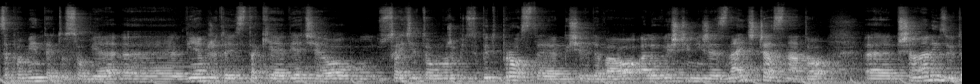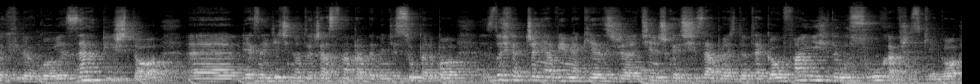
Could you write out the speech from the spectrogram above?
Zapamiętaj to sobie. E, wiem, że to jest takie, wiecie, o, słuchajcie, to może być zbyt proste, jakby się wydawało, ale uwierzcie mi, że znajdź czas na to, e, przeanalizuj to chwilę w głowie, zapisz to. E, jak znajdziecie na to czas, naprawdę będzie super, bo z doświadczenia wiem, jak jest, że ciężko jest się zabrać do tego. Fajnie się tego słucha wszystkiego.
